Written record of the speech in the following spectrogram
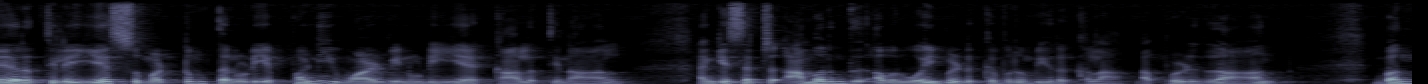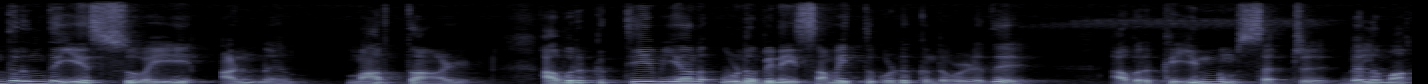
நேரத்திலே இயேசு மட்டும் தன்னுடைய பணி வாழ்வினுடைய காலத்தினால் அங்கே சற்று அமர்ந்து அவர் ஓய்வெடுக்க விரும்பி இருக்கலாம். அப்பொழுதுதான் வந்திருந்த இயேசுவை அன் மார்த்தாள் அவருக்கு தேவையான உணவினை சமைத்து கொடுக்கின்ற பொழுது அவருக்கு இன்னும் சற்று பலமாக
